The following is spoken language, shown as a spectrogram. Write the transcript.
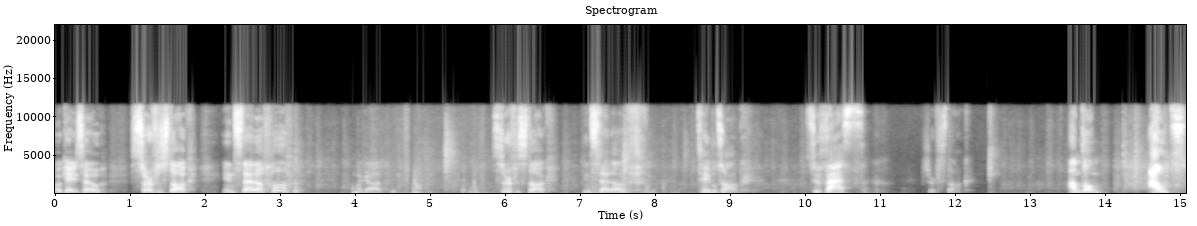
Okay, so surface talk instead of... Oh, oh my god surface talk instead of table talk. Surface. Surface talk. Anton, out!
